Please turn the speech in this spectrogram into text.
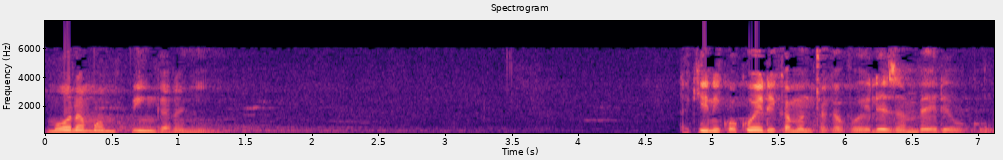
mbona mwampinga na nyinyi lakini kwa kweli kama nitakavyoeleza mbele huku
